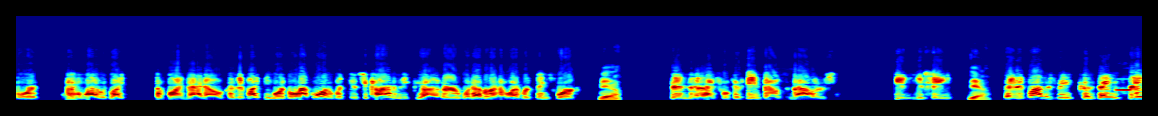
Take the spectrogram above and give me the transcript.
for it? I would like to find that out because it might be worth a lot more with this economy uh, or whatever, however things work. Yeah. Than the actual fifteen thousand dollars. You, you see? Yeah. And it bothers me because they, they,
